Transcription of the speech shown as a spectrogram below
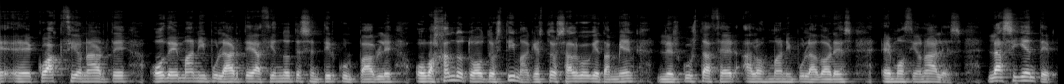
eh, coaccionarte o de manipularte haciéndote sentir culpable o bajando tu autoestima, que esto es algo que también les gusta hacer a los manipuladores emocionales. La siguiente,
